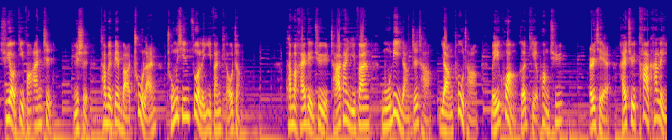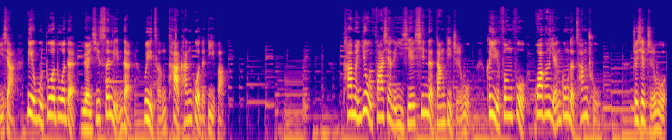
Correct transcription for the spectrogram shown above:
需要地方安置，于是他们便把畜栏重新做了一番调整。他们还得去查看一番牡蛎养殖场、养兔场、煤矿和铁矿区，而且还去踏勘了一下猎物多多的远西森林的未曾踏勘过的地方。他们又发现了一些新的当地植物，可以丰富花岗岩宫的仓储。这些植物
